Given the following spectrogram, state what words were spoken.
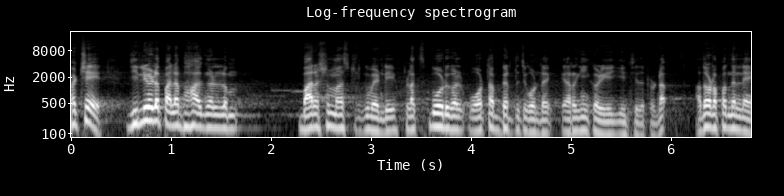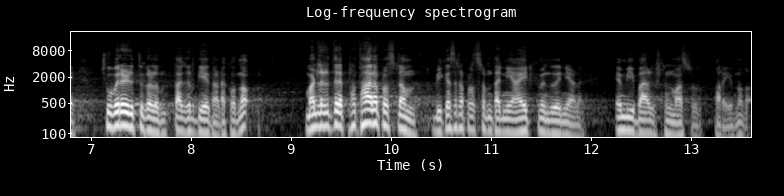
പക്ഷേ ജില്ലയുടെ പല ഭാഗങ്ങളിലും ബാലകൃഷ്ണൻ മാസ്റ്റർക്ക് വേണ്ടി ഫ്ലക്സ് ബോർഡുകൾ വോട്ടഭ്യർത്ഥിച്ചുകൊണ്ട് ഇറങ്ങിക്കഴിയുകയും ചെയ്തിട്ടുണ്ട്. അതോടൊപ്പം തന്നെ ചുവരെഴുത്തുകളും തകൃതിയായി നടക്കുന്നു. മണ്ഡലത്തിലെ പ്രധാന പ്രശ്നം വികസന പ്രശ്നം തന്നെയായിരിക്കുമെന്ന് തന്നെയാണ് എം വി ബാലകൃഷ്ണൻ മാസ്റ്റർ പറയുന്നത്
